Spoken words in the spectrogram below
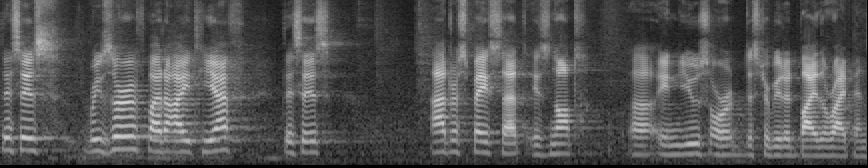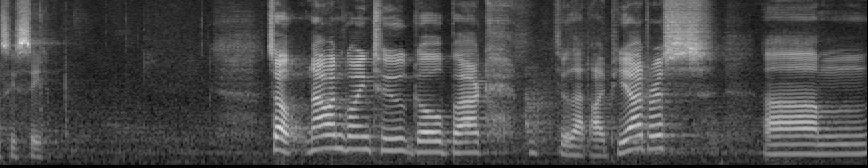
this is reserved by the IETF. This is address space that is not uh, in use or distributed by the RIPE NCC. So now I'm going to go back to that IP address. Um,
